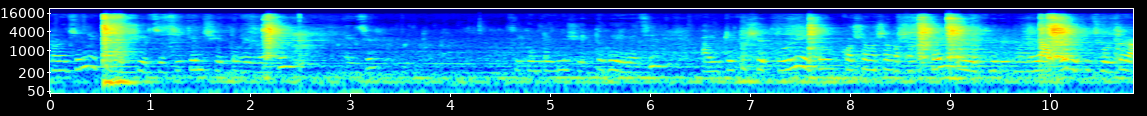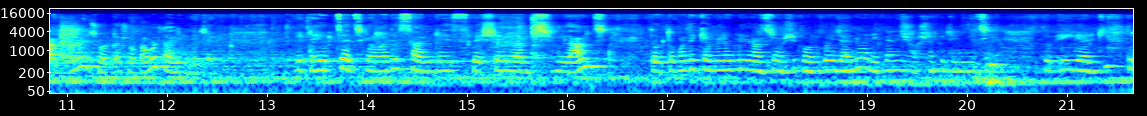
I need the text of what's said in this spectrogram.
করার জন্য একটু বসিয়েছি চিকেন সেদ্ধ হয়ে গেছে। এই যে চিকেনটা কিন্তু সেদ্ধ হয়ে গেছে। আলুটা একটু সেদ্ধ হলে একটু কষা কষা কষা কষাই রেখে মানে রাখব, বেশি ঝোলটা রাখব না, ঝোলটা শোকাবো, তাহলেই হয়ে যাবে। এটাই হচ্ছে আজকে আমাদের সানডে স্পেশাল লাঞ্চ লাঞ্চ তো তোমাদের কেমন লাগল লাঞ্চটা অবশ্যই ফোন করে জানো আর এখানে শশা কেটে নিয়েছি। তো এই আর কি। তো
